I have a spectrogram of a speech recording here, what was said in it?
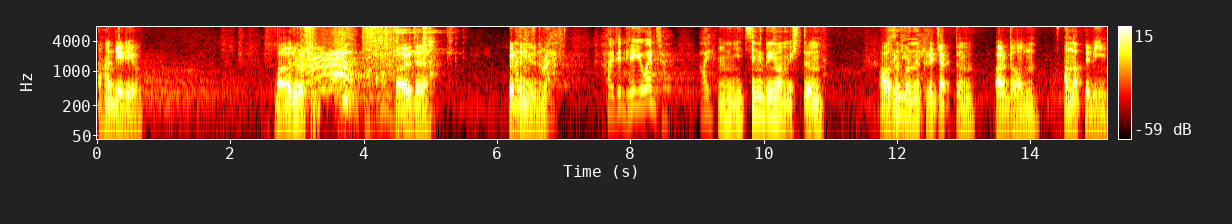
Aha geliyorum. Bağırır. Bağırdı. Kırdın breath. I didn't hear you enter. I. Hmm, hiç seni duymamıştım. Ağzını burnunu kıracaktım. Pardon. Anlat bebeğim.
